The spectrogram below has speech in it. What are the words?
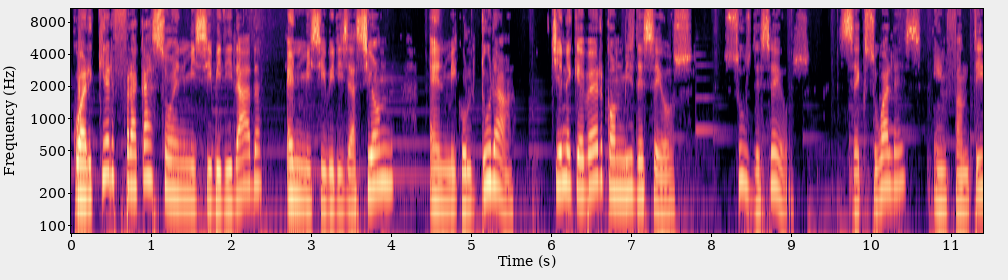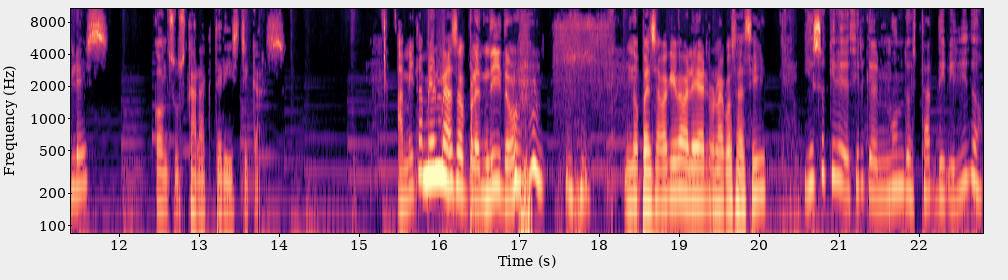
Cualquier fracaso en mi civilidad, en mi civilización, en mi cultura, tiene que ver con mis deseos, sus deseos, sexuales, infantiles, con sus características. A mí también me ha sorprendido. no pensaba que iba a leer una cosa así. ¿Y eso quiere decir que el mundo está dividido?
